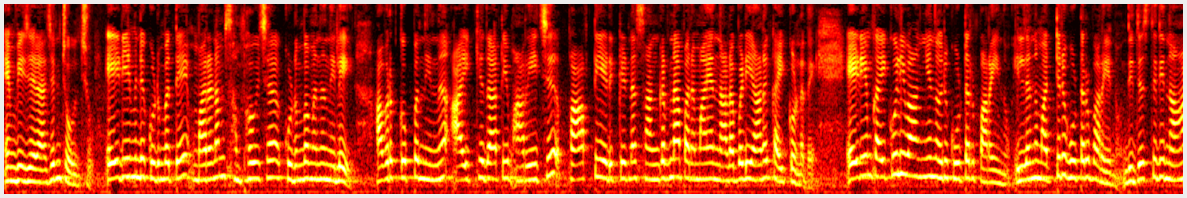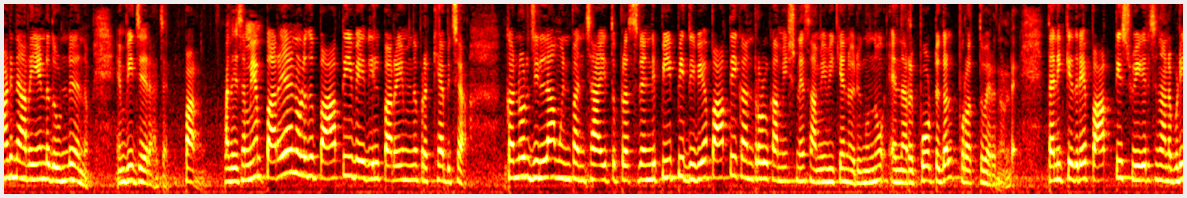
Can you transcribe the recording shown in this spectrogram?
എം വി ജയരാജൻ ചോദിച്ചു. എ ഡി എമ്മിന്റെ കുടുംബത്തെ മരണം സംഭവിച്ച കുടുംബമെന്ന നിലയിൽ അവർക്കൊപ്പം നിന്ന് ഐക്യദാർഢ്യം അറിയിച്ച് പാർട്ടി എടുക്കേണ്ട സംഘടനാപരമായ നടപടിയാണ് കൈക്കൊണ്ടത്. എ ഡി എം കൈക്കൂലി വാങ്ങിയെന്ന് ഒരു കൂട്ടർ പറയുന്നു. ഇല്ലെന്ന് മറ്റൊരു കൂട്ടർ പറയുന്നു. നിജസ്ഥിതി നാടിന് അറിയേണ്ടതുണ്ട് എന്നും എം വി ജയരാജൻ പറഞ്ഞു. അതേസമയം പറയാനുള്ളത് പാർട്ടി വേദിയിൽ പറയുമെന്ന് പ്രഖ്യാപിച്ച കണ്ണൂർ ജില്ലാ മുൻ panchayat president P P Divya party control കമ്മീഷനെ സമീപിക്കാൻ ഒരുങ്ങുന്നു എന്ന റിപ്പോർട്ടുകൾ പുറത്തുവരുന്നുണ്ട് തനിക്കെതിരെ പാർട്ടി സ്വീകരിച്ച നടപടി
